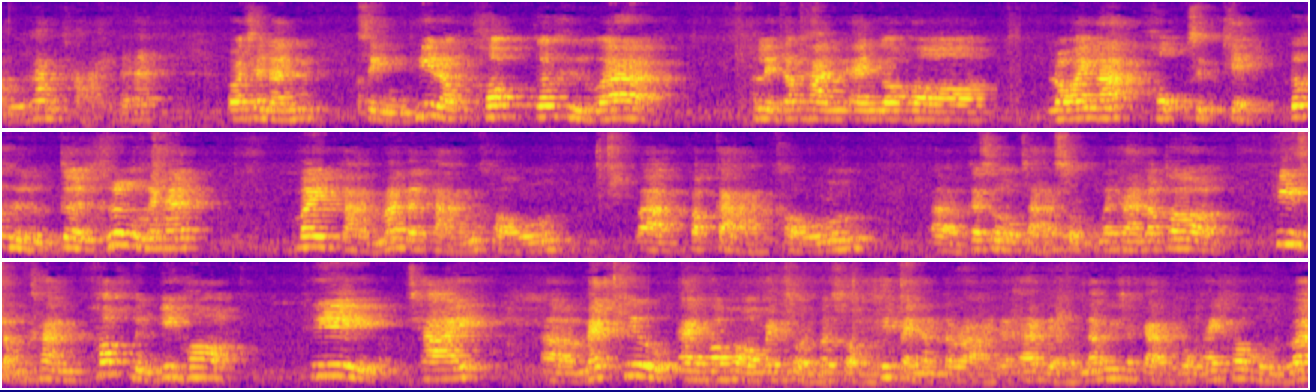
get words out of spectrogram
หรือห้ามขายนะฮะเพราะฉะนั้นสิ่งที่เราพบก็คือว่าผลิตภัณฑ์แอลกอฮอล์ร้อยละ 67 ก็คือเกินครึ่งนะฮะไม่ผ่านมาตรฐานของ ประกาศของกระทรวงสาธารณสุขนะคะแล้วก็ที่สำคัญพบหนึ่งยี่ห้อที่ใช้แมทธิวแอลกอฮอล์เป็นส่วนผสมที่เป็นอันตรายนะคะ เดี๋ยวนักวิชาการคงให้ข้อมูลว่า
